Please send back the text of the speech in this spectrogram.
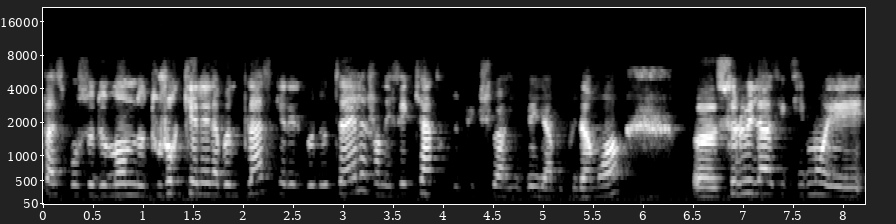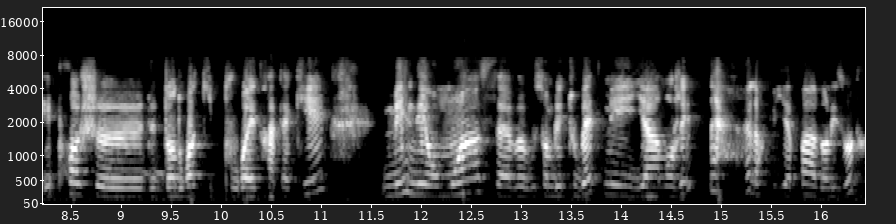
parce qu'on se demande toujours quelle est la bonne place, quel est le bon hôtel. J'en ai fait quatre depuis que je suis arrivée il y a un peu plus d'un mois. Euh, Celui-là, effectivement, est, est proche euh, d'endroits qui pourraient être attaqués. Mais néanmoins, ça va vous sembler tout bête, mais il y a à manger, alors qu'il n'y a pas dans les autres.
